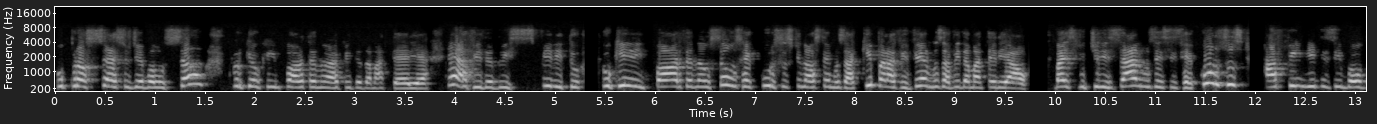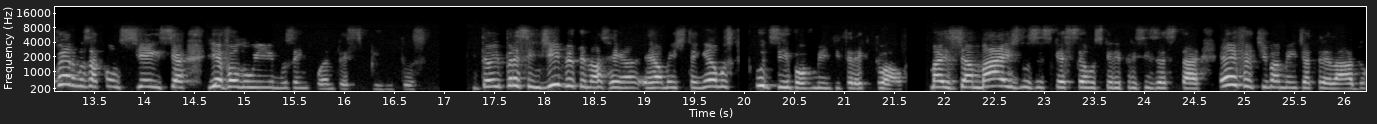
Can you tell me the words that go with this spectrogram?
o processo de evolução, porque o que importa não é a vida da matéria, é a vida do espírito. O que importa não são os recursos que nós temos aqui para vivermos a vida material, mas utilizarmos esses recursos a fim de desenvolvermos a consciência e evoluirmos enquanto espíritos. Então é imprescindível que nós realmente tenhamos o desenvolvimento intelectual mas jamais nos esqueçamos que ele precisa estar efetivamente atrelado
